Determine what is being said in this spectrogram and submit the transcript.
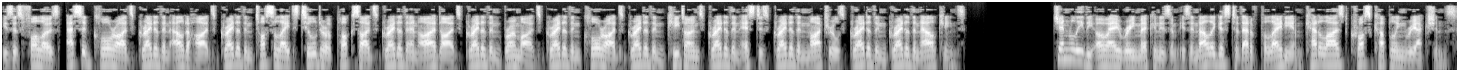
is as follows: acid chlorides greater than aldehydes greater than tosylates tilde epoxides greater than iodides greater than bromides greater than chlorides greater than ketones greater than esters greater than nitriles greater than greater than alkenes. Generally the OA-Re mechanism is analogous to that of palladium catalyzed cross-coupling reactions.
